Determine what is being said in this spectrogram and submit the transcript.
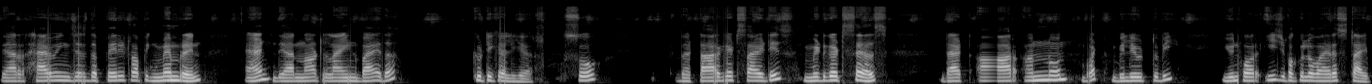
they are having just the peritrophic membrane and they are not lined by the cuticle here. So the target site is midgut cells that are unknown but believed to be unique for each baculovirus type.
